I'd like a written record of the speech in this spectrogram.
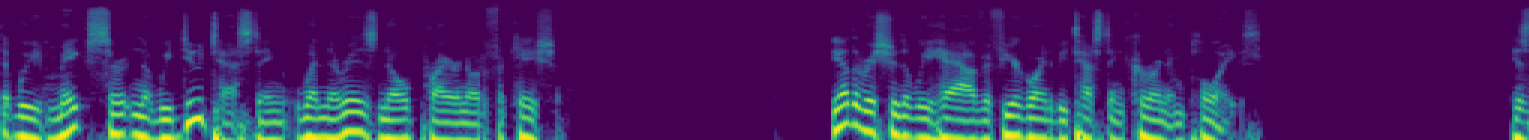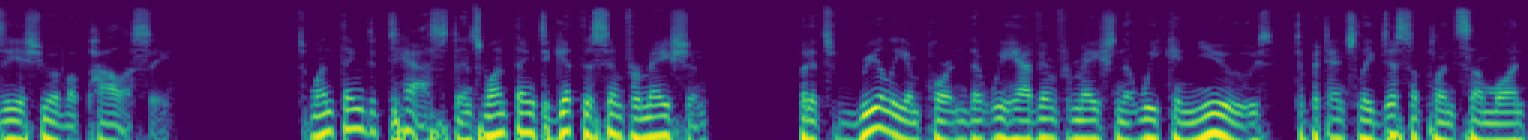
that we make certain that we do testing when there is no prior notification. The other issue that we have if you're going to be testing current employees is the issue of a policy. It's one thing to test and it's one thing to get this information, but it's really important that we have information that we can use to potentially discipline someone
